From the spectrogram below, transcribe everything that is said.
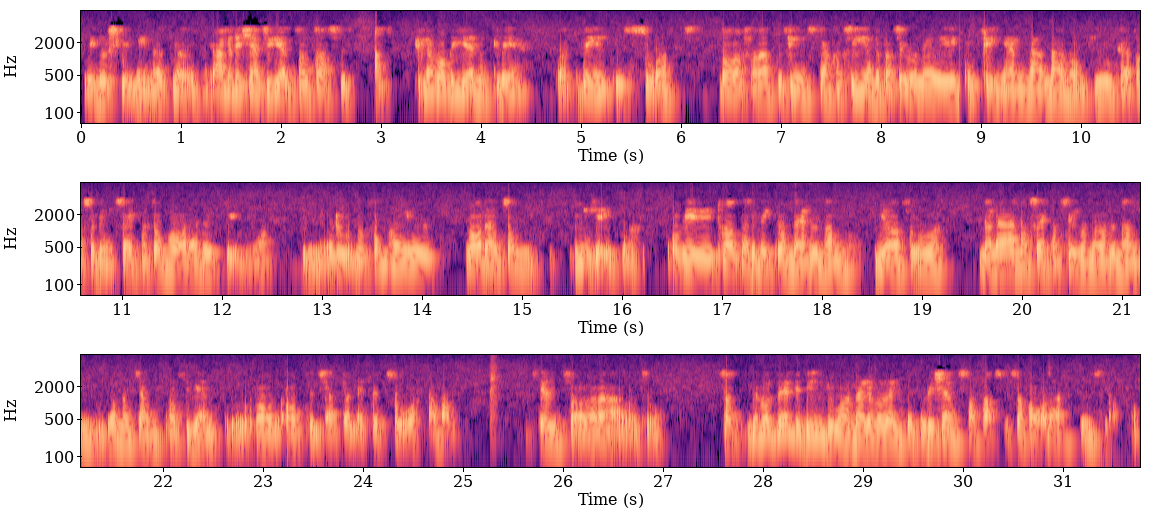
i muskelminnet nu. Ja, men det känns ju helt fantastiskt att kunna vara behjälplig. För det är inte så att bara för att det finns kanske seende personer omkring en när, när någonting inträffar så är det inte säkert att de har den utbildningen. Då, då får man ju vara den som ingriper. Och vi pratade mycket om det, hur man gör för att man närmar sig personer, hur man, vad man kan ta för hjälp av, av till exempel 112 när man ska utföra det här. Och så. så det var väldigt ingående det var väldigt, och det känns fantastiskt att ha den kunskapen.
